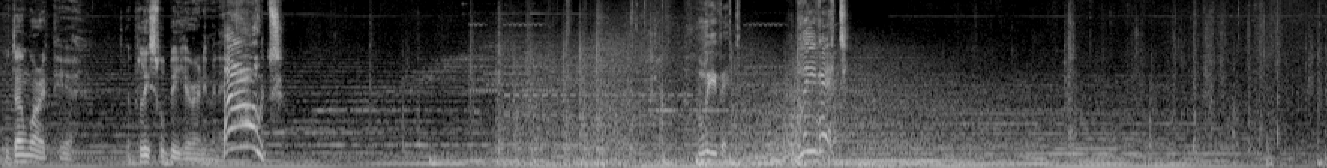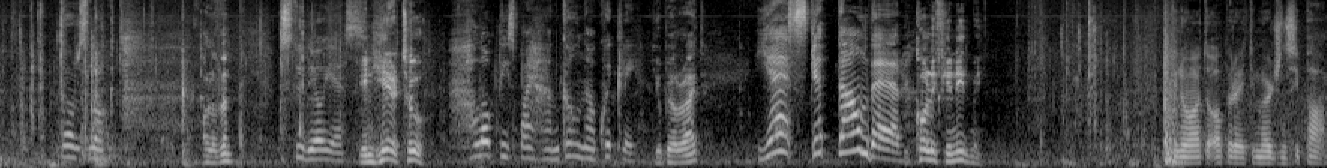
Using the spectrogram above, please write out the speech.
Well, don't worry, Pierre. The police will be here any minute. Out! Leave it. Leave it! Door's locked. All of them? Studio, yes. In here, too. I'll lock these by hand. Go now, quickly. You'll be all right? Yes, get down there. Call if you need me. You know how to operate emergency power?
